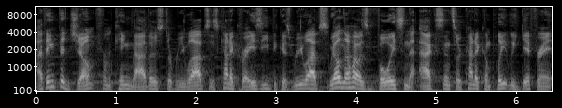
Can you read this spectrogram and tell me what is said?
I think the jump from King Mathers to Relapse is kind of crazy because Relapse, we all know how his voice and the accents are kind of completely different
